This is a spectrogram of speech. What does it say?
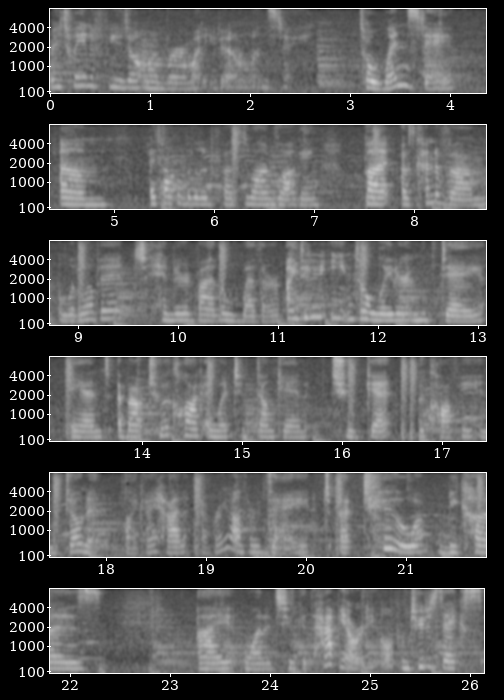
Retweet if you don't remember what you did on Wednesday. So Wednesday, um, I talk a little bit about this while I'm vlogging, but I was kind of um, a little bit hindered by the weather. I didn't eat until later in the day and about 2 o'clock I went to Dunkin' to get the coffee and donut like I had every other day at 2 because I wanted to get the happy hour deal. From 2 to 6,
